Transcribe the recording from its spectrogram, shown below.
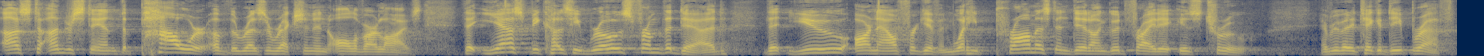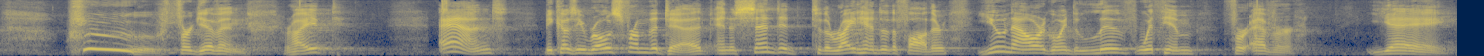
us to understand the power of the resurrection in all of our lives. That yes, because he rose from the dead, that you are now forgiven. What he promised and did on Good Friday is true. Everybody take a deep breath. Whew, forgiven, right? And because he rose from the dead and ascended to the right hand of the Father, you now are going to live with him forever. Yay.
